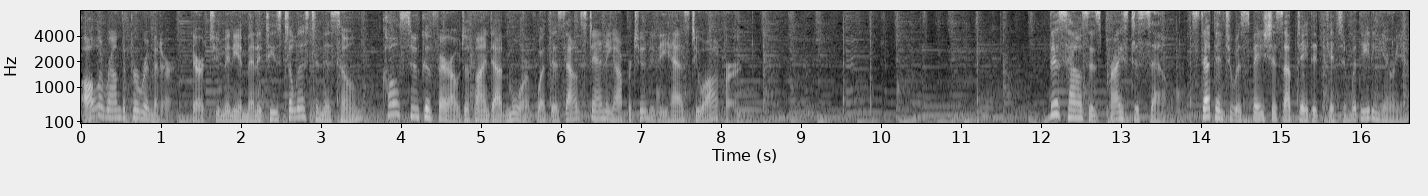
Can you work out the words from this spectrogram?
All around the perimeter, there are too many amenities to list in this home. Call Sue Cafaro to find out more of what this outstanding opportunity has to offer. This house is priced to sell. Step into a spacious, updated kitchen with eating area,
